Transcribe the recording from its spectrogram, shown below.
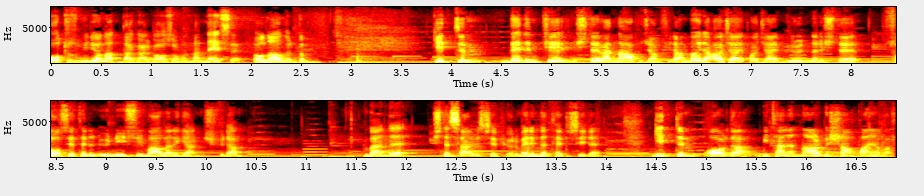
30 milyon hatta galiba o zamanlar. Neyse onu alırdım. Gittim dedim ki işte ben ne yapacağım filan. Böyle acayip acayip ürünler işte. Sosyetenin ünlü simaları gelmiş filan. Ben de işte servis yapıyorum elimde tepsiyle. Gittim orada bir tane narlı şampanya var.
